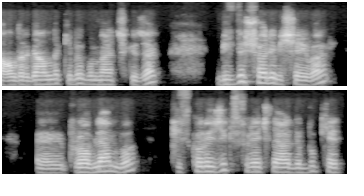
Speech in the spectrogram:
saldırganlık gibi bunlar çıkacak. Bizde şöyle bir şey var. e, problem bu. Psikolojik süreçlerde bu ke-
